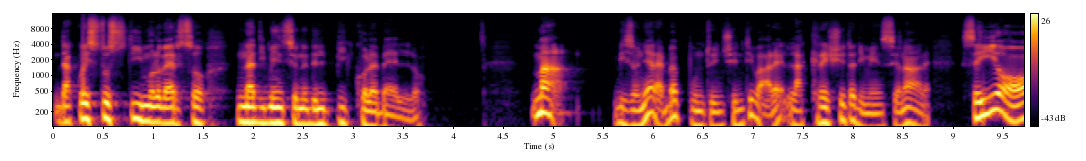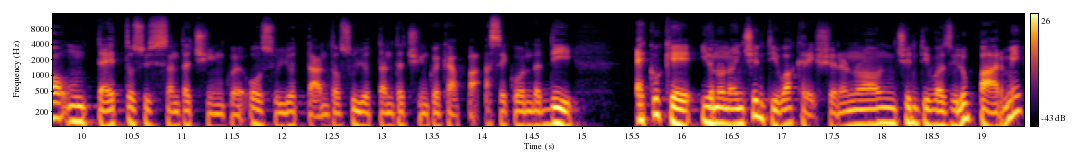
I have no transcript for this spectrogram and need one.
da questo stimolo verso una dimensione del piccolo e bello. Ma bisognerebbe appunto incentivare la crescita dimensionale. Se io ho un tetto sui 65 o sugli 80 o sugli 85k a seconda di ecco che io non ho incentivo a crescere, non ho incentivo a svilupparmi,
